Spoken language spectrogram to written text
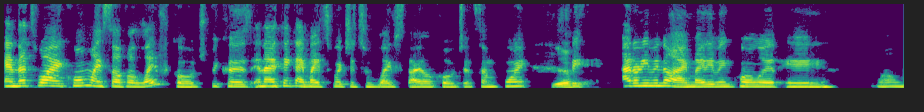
and that's why I call myself a life coach because, and I think I might switch it to lifestyle coach at some point. Yeah. I don't even know. I might even call it a well,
